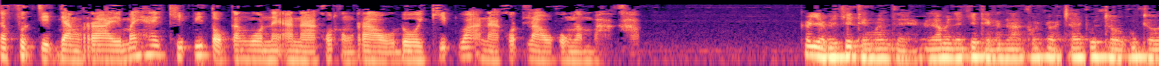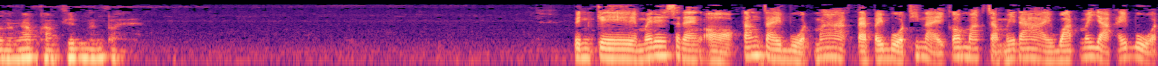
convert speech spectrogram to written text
จะฝึกจิตอย่างไรไม่ให้คิดวิตกกังวลในอนาคตของเรา โดยคิดว่าอนาคตเราคงลำบากครับ ก็อย่าไปคิดถึงมันเสียเวลามันจะคิดถึงอนาคตก็ใช้พุโทโธพุโทโธระงับความคิดนั้นไป เป็นเกย์ไม่ได้แสดงออกตั้งใจบวชมาก แต่ไปบวชที่ไหนก็มักจะไม่ได้ วัดไม่อยากให้บวช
